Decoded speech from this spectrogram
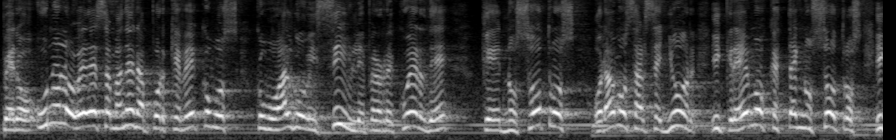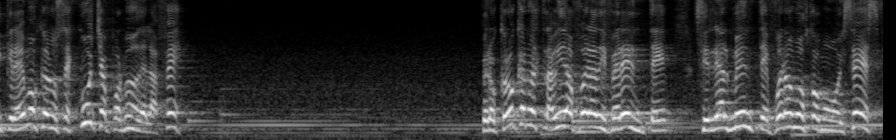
pero uno lo ve de esa manera porque ve como, como algo visible, pero recuerde que nosotros oramos al Señor y creemos que está en nosotros y creemos que nos escucha por medio de la fe. Pero creo que nuestra vida fuera diferente si realmente fuéramos como Moisés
